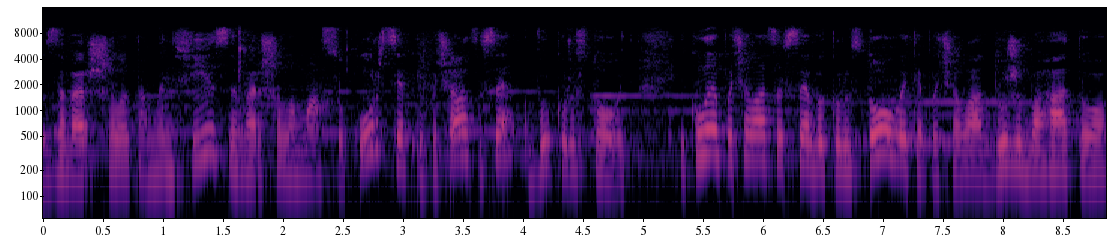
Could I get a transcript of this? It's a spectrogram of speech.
завершила там інфіз, завершила масу курсів і почала це все використовувати. І коли я почала це все використовувати, я почала дуже багато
